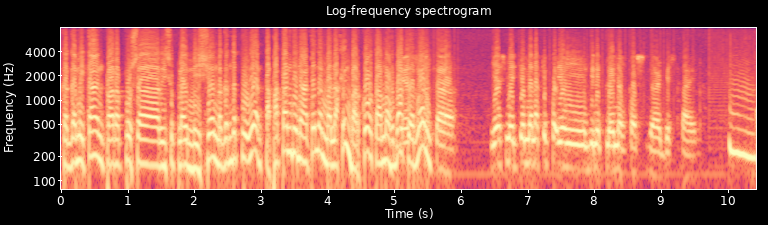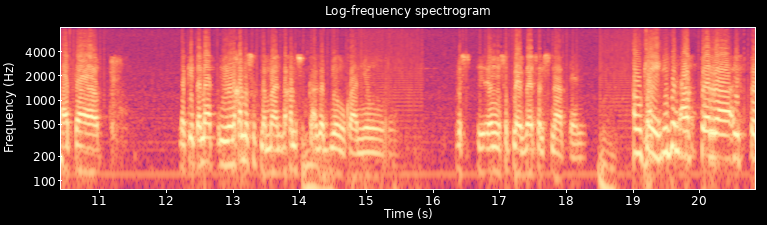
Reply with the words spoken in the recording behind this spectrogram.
kagamitan para po sa resupply mission. Maganda po yan. Tapatan din natin ng malaking barko. Tama ho ba, Colonel? at, uh, yes, medyo malaki po yung dineploy ng Coast Guard this time. At uh, nakita natin, nakalusot naman, nakalusot kaagad yung, kan, yung, yung supply vessels natin. Okay. But even after, uh, after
